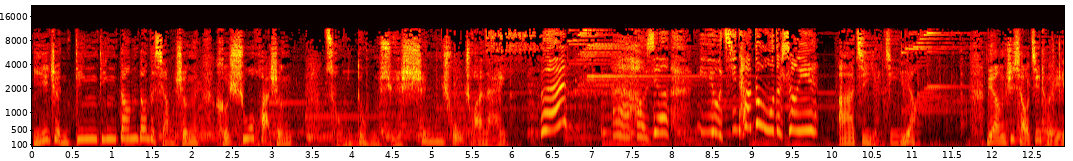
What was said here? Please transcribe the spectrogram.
一阵叮叮当当的响声和说话声。从洞穴深处传来，哎，啊，好像有其他动物的声音。阿基眼睛一亮，两只小鸡腿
